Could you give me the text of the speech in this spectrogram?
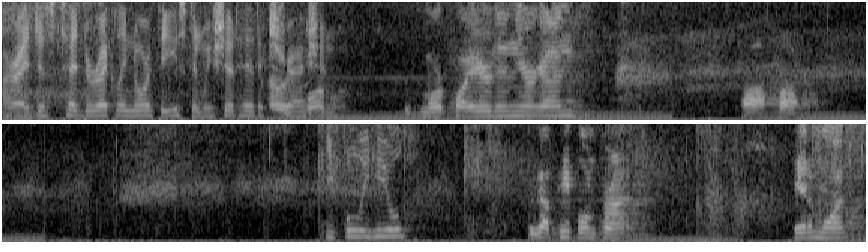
All right, just head directly northeast, and we should hit Oh, it's more- extraction. It's more quieter than your gun. Oh fuck. You fully healed? We got people in front. Hit him once.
